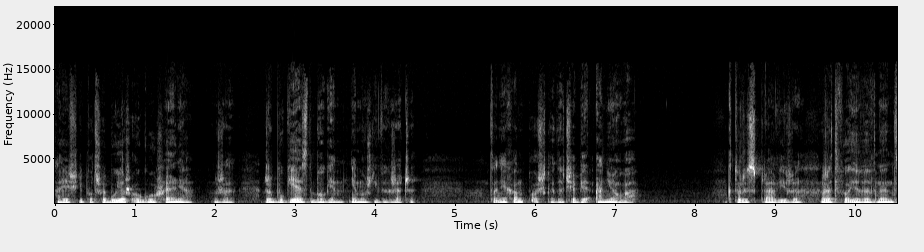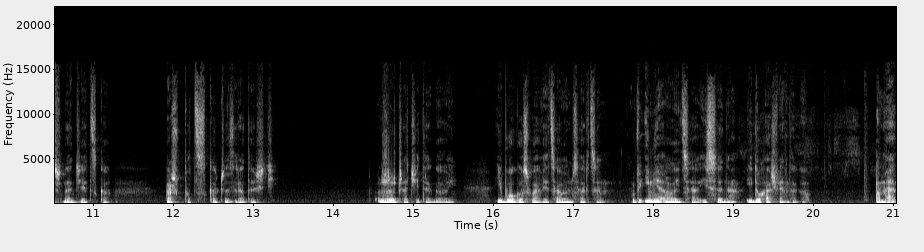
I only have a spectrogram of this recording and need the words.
A jeśli potrzebujesz ogłoszenia, że, że Bóg jest Bogiem niemożliwych rzeczy, to niech On pośle do ciebie anioła który sprawi, że, że Twoje wewnętrzne dziecko aż podskoczy z radości. Życzę Ci tego i, i błogosławię całym sercem. W imię Ojca i Syna i Ducha Świętego. Amen.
